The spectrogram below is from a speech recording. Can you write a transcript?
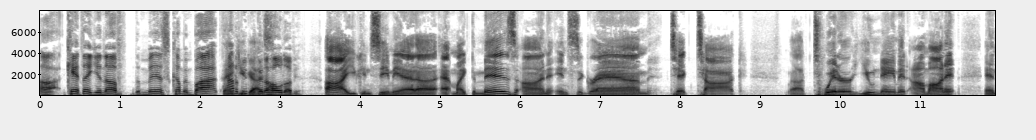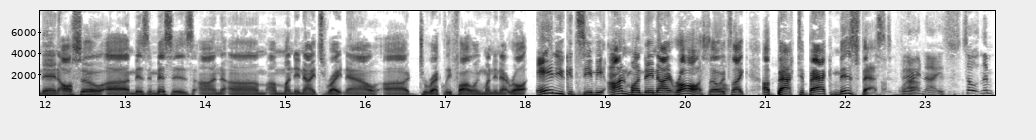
Uh, can't thank you enough. The Miz coming by. Thank How do you, people guys. get a hold of you? Ah, you can see me at uh, at Mike the Miz on Instagram, TikTok, uh, Twitter, you name it, I'm on it. And then also uh, Miz and Mrs. on um, on Monday nights right now, uh, directly following Monday Night Raw, and you can see me on Monday Night Raw. So it's like a back to back Miz fest. Very Wow. nice. So, let me,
